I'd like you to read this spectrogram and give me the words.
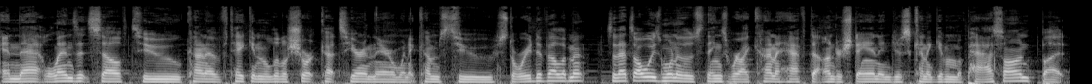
and that lends itself to kind of taking little shortcuts here and there when it comes to story development. So that's always one of those things where I kind of have to understand and just kind of give them a pass on, but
